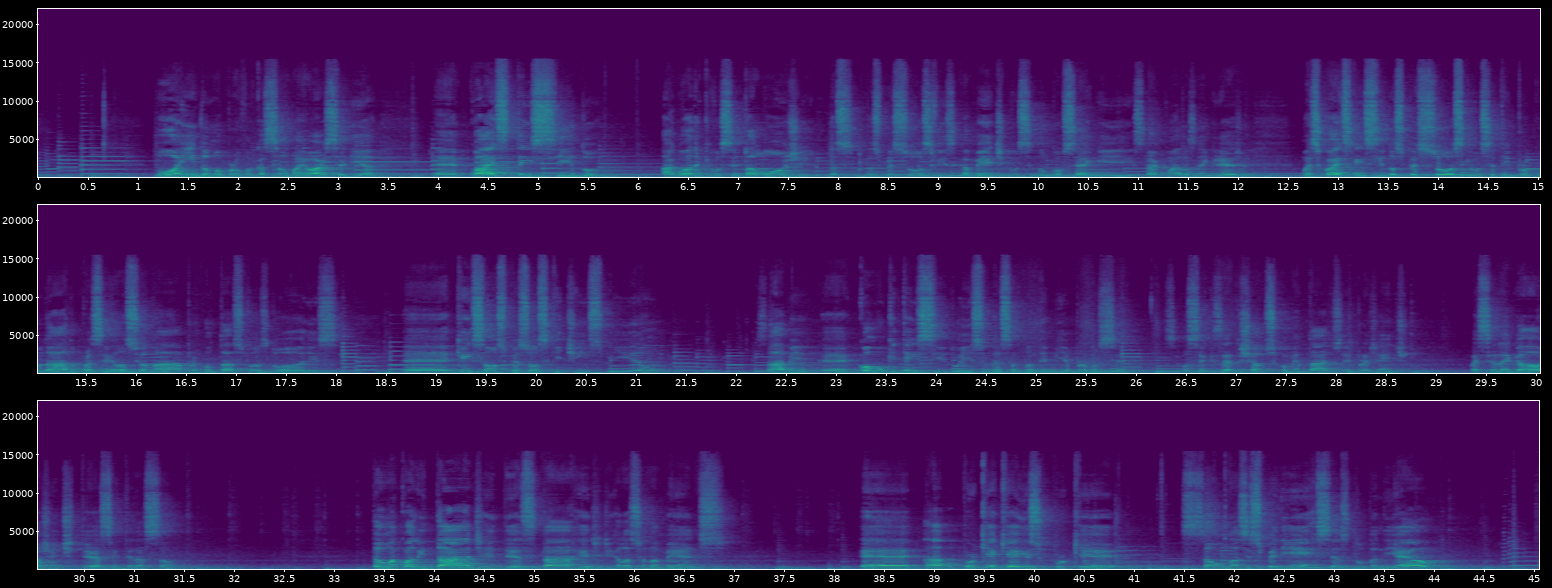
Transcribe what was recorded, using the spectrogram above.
Ou ainda uma provocação maior seria é, quais têm sido agora que você está longe das, das, pessoas fisicamente, que você não consegue estar com elas na igreja, mas quais têm sido as pessoas que você tem procurado para se relacionar, para contar as suas dores? É, quem são as pessoas que te inspiram? Sabe, é, como que tem sido isso nessa pandemia para você? Se você quiser deixar nos comentários aí pra gente, vai ser legal a gente ter essa interação. Então, a qualidade desta rede de relacionamentos, é, a, por que, que é isso? Porque são nas experiências do Daniel,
